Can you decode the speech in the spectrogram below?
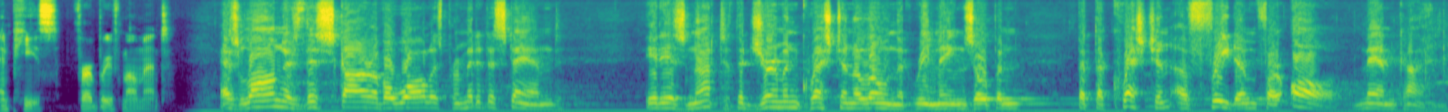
and peace for a brief moment. As long as this scar of a wall is permitted to stand, it is not the German question alone that remains open, but the question of freedom for all mankind.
